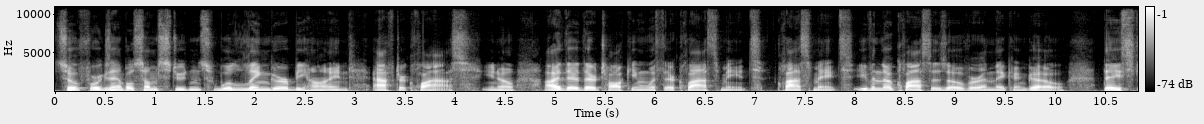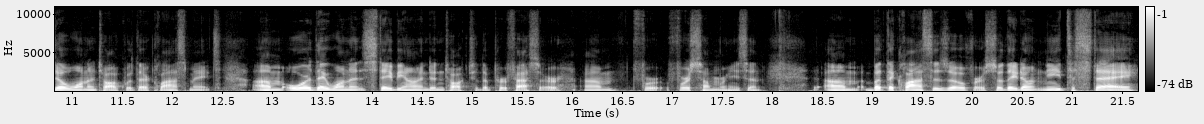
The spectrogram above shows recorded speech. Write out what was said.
So for example, some students will linger behind after class, you know, either they're talking with their classmates, classmates, even though class is over and they can go, they still want to talk with their classmates, um, or they want to stay behind and talk to the professor um, for, for some reason. Um, but the class is over, so they don't need to stay,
